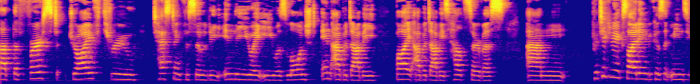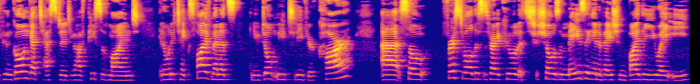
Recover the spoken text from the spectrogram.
that the first drive-through testing facility in the UAE was launched in Abu Dhabi by Abu Dhabi's health service. Um, particularly exciting because it means you can go and get tested, you have peace of mind. It only takes five minutes and you don't need to leave your car. Uh, so, first of all, this is very cool. It shows amazing innovation by the UAE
